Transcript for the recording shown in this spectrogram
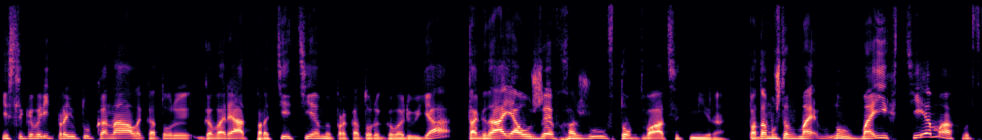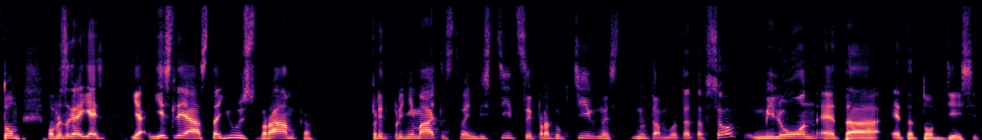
Если говорить про YouTube-каналы, которые говорят про те темы, про которые говорю я, тогда я уже вхожу в топ-20 мира. Потому что в, мо, ну, в моих темах, вот в том, образно говоря, я, я, если я остаюсь в рамках предпринимательства, инвестиции, продуктивность, ну там вот это все, миллион это, это топ-10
